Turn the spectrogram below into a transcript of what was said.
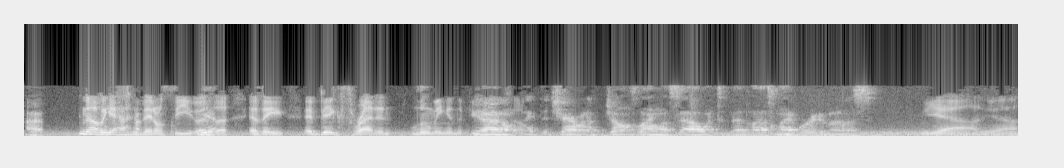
I, no, yeah, they don't see you as yeah. a as a, a big threat and looming in the future. Yeah, I don't so. think the chairman of Jones Lang LaSalle went to bed last night worried about us. Yeah, yeah.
